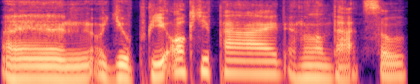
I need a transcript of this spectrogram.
and you're preoccupied and all of that. So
